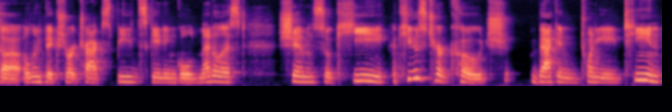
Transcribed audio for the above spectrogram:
the Olympic short track speed skating gold medalist Shim Suk Hee, accused her coach back in 2018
